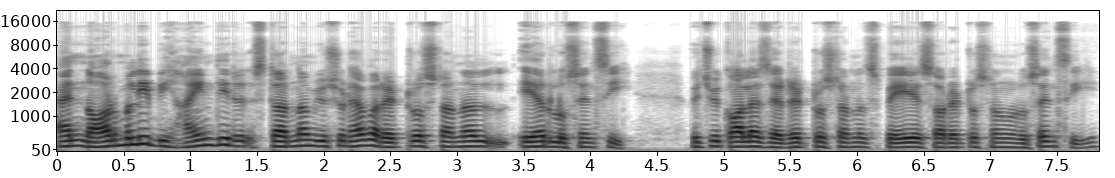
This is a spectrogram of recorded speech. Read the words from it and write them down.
And normally behind the sternum, you should have a retrosternal air lucency, which we call as a retrosternal space or retrosternal lucency.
